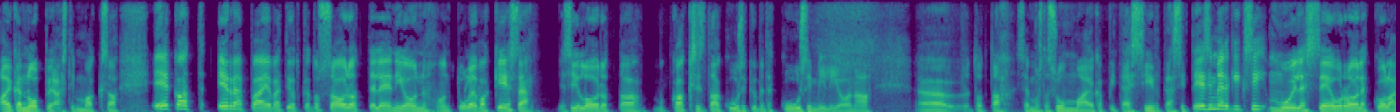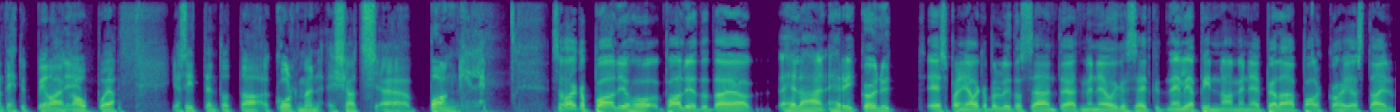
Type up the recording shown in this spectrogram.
aika nopeasti maksaa. Ekat eräpäivät, jotka tuossa odottelee, niin on, on tuleva kesä. Ja silloin odottaa 266 miljoonaa ö, tota, semmoista summaa, joka pitäisi siirtää sitten esimerkiksi muille seuroille, kun ollaan tehty pelaajakauppoja. Ja sitten tota Goldman Sachs ö, Pankille. Se on aika paljon, ho, paljon tota, ja heillähän, he rikkoi nyt Espanjan jalkapalloliiton sääntöjä, että menee oikein 74 pinnaa menee pelaajapalkkoihin jostain,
